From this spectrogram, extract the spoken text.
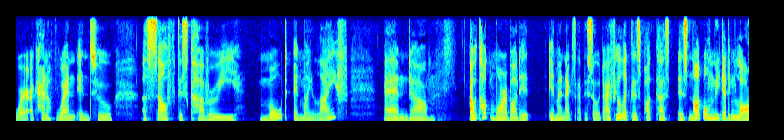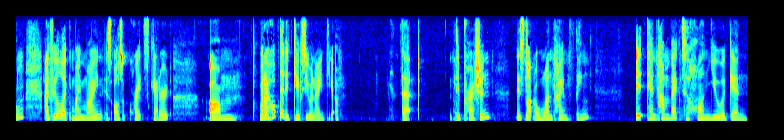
where I kind of went into a self discovery mode in my life. And um, I will talk more about it in my next episode. I feel like this podcast is not only getting long, I feel like my mind is also quite scattered. Um, but I hope that it gives you an idea that depression is not a one time thing. It can come back to haunt you again,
